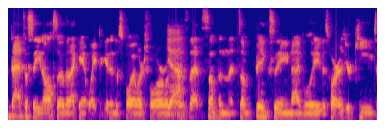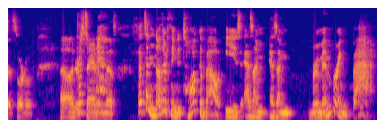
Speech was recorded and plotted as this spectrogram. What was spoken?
that's a scene also that I can't wait to get into spoilers for Yeah. because that's something that's a big scene, I believe, as far as your key to sort of uh, understanding this. That's another thing to talk about. Is as I'm as I'm remembering back,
